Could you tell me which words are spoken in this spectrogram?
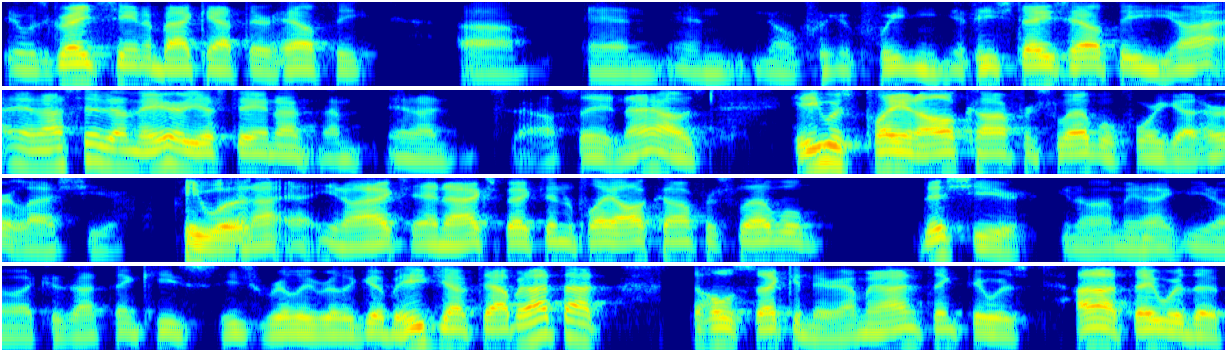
it was great seeing him back out there healthy. Uh, and and you know if we, if we can if he stays healthy, you know, I, and I said on the air yesterday, and I I'm, and I I'll say it now is he was playing all conference level before he got hurt last year. He was, and I you know I and I expect him to play all conference level this year. You know, I mean, I you know because I think he's he's really really good. But he jumped out. But I thought the whole secondary. I mean, I didn't think there was. I thought they were the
